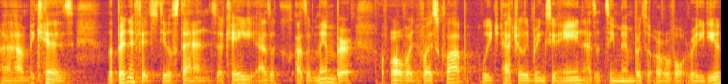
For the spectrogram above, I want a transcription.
uh, because the benefit still stands, okay? As a as a member of Voice Club, which actually brings you in as a team member to Orville Radio,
